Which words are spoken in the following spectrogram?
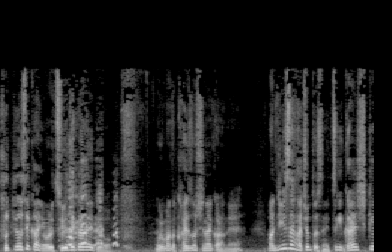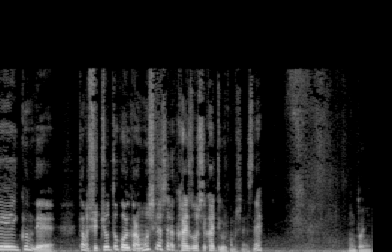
そっちの世界に俺連れて行かないでよ。俺まだ改造しないからね。まあ、じいさんがちょっとですね、次外資系行くんで、多分出張とか多いからもしかしたら改造して帰ってくるかもしれないですね。本当に。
